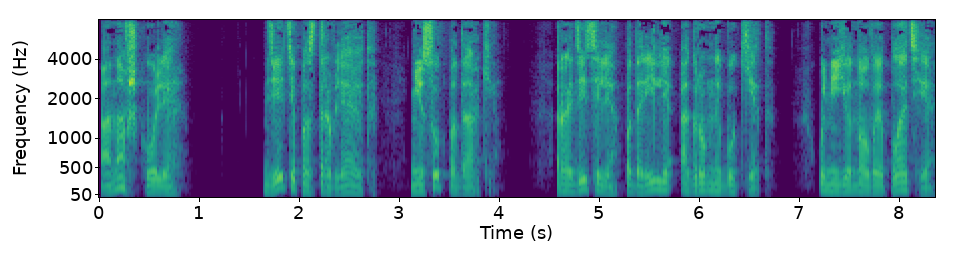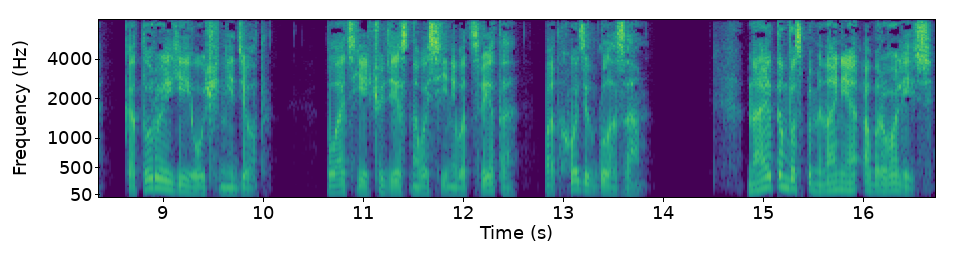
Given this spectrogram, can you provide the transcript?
Она в школе. Дети поздравляют, несут подарки. Родители подарили огромный букет. У нее новое платье, которое ей очень идет. Платье чудесного синего цвета подходит глазам. На этом воспоминания оборвались,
